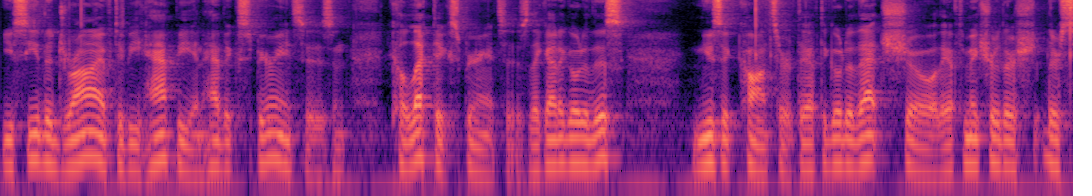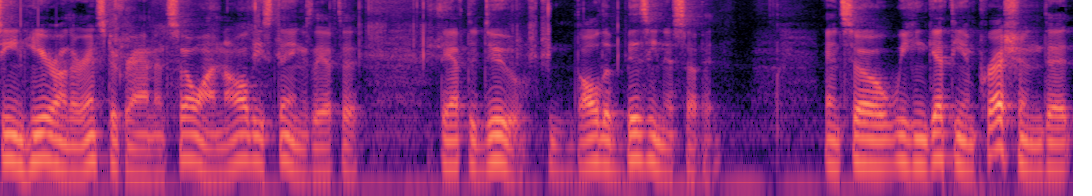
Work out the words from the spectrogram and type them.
You see the drive to be happy and have experiences and collect experiences. They got to go to this music concert. They have to go to that show. They have to make sure they're they're seen here on their Instagram and so on. All these things they have to they have to do. All the busyness of it. And so we can get the impression that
